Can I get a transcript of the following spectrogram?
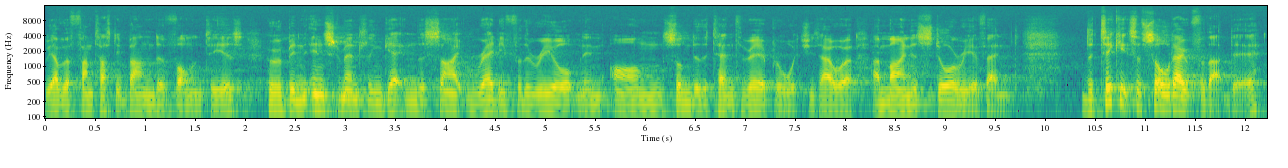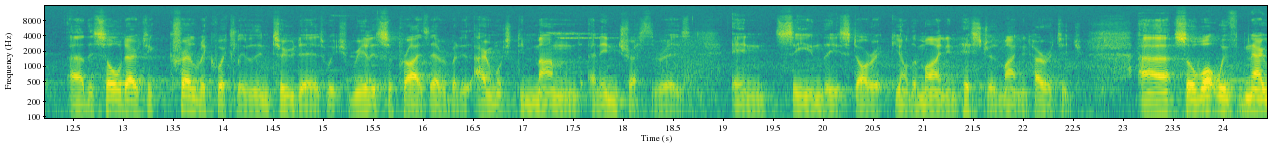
We have a fantastic band of volunteers who have been instrumental in getting the site ready for the reopening on Sunday the 10th of April, which is our a Miners Story event. The tickets have sold out for that day. Uh, they sold out incredibly quickly within two days, which really surprised everybody how much demand and interest there is in seeing the historic, you know, the mining history, the mining heritage. Uh, so what we've now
